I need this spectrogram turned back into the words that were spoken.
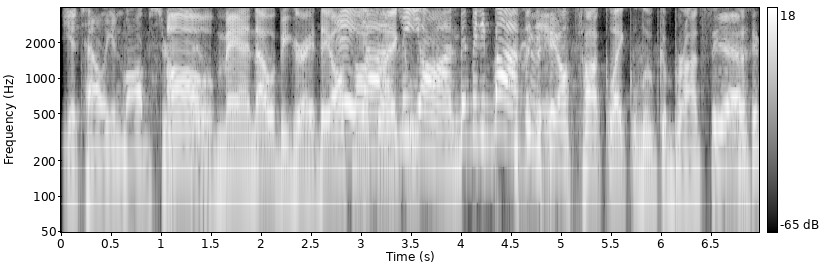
Italian mobsters Oh too. man, that would be great. They all Hey, talk uh, like Leon, bibbidi they all talk like Luca Brasi. Yeah.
